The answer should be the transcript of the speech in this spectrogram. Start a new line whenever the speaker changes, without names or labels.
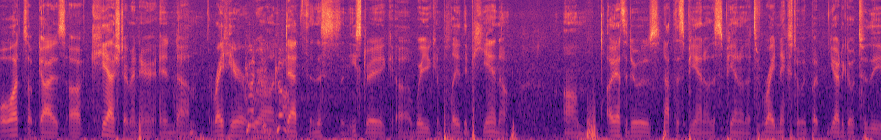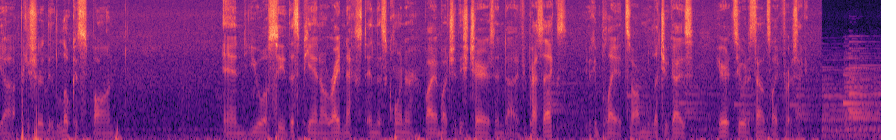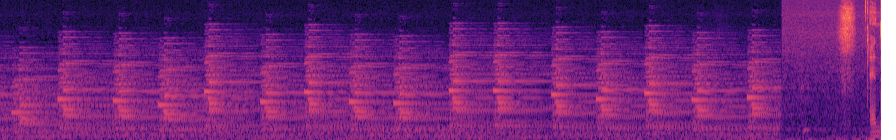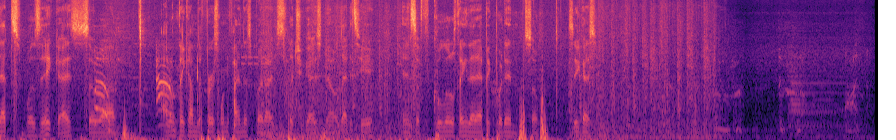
What's up guys, uh, Chaos Jetman here, and um, right here we're on Depth, and this is an Easter egg uh, where you can play the piano. Um, all you have to do is, not this piano, this piano that's right next to it, but you gotta go to the, uh, pretty sure the locust spawn, and you will see this piano right next in this corner by a bunch of these chairs, and uh, if you press X, you can play it, so I'm gonna let you guys hear it, see what it sounds like for a second. And that was it guys. So um, I don't think I'm the first one to find this but I just let you guys know that it's here and it's a cool little thing that Epic put in. So see you guys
